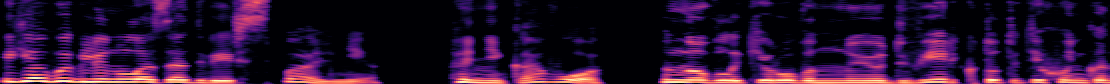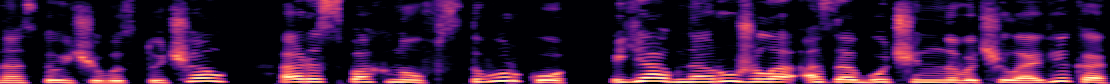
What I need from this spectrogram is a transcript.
я выглянула за дверь спальни. Никого, но в лакированную дверь кто-то тихонько настойчиво стучал, а распахнув створку, я обнаружила озабоченного человека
